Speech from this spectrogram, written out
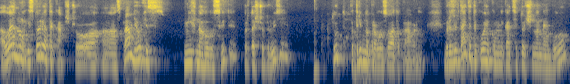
Але ну історія така, що справді офіс міг наголосити про те, що друзі. Тут потрібно проголосувати правильно. В результаті такої комунікації точно не було.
